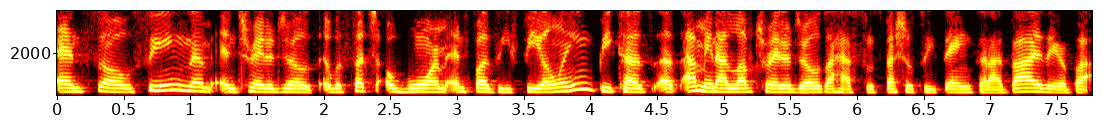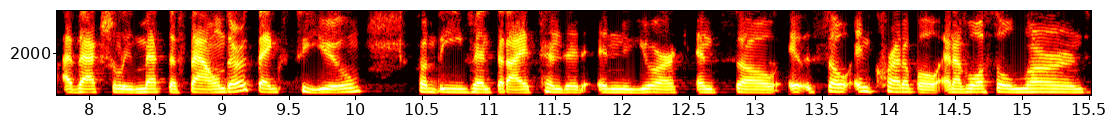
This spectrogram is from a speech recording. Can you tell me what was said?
And so seeing them in Trader Joe's, it was such a warm and fuzzy feeling because uh, I mean, I love Trader Joe's. I have some specialty things that I buy there, but I've actually met the founder thanks to you from the event that I attended in New York. And so it was so incredible. And I've also learned,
